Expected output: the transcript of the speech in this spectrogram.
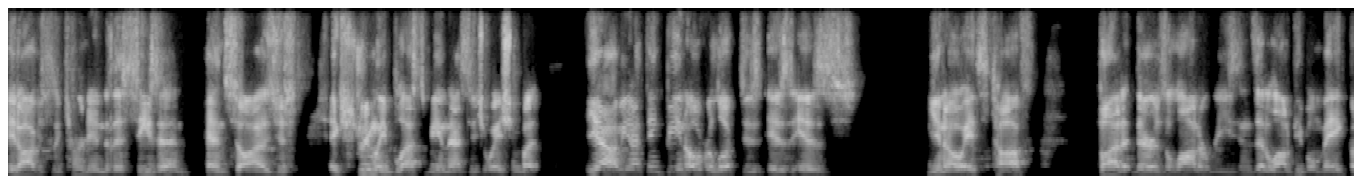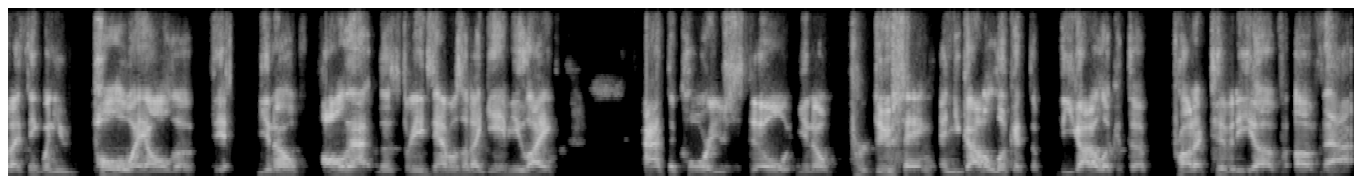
it obviously turned into this season, and so I was just extremely blessed to be in that situation. But yeah, I mean, I think being overlooked is is is you know it's tough, but there's a lot of reasons that a lot of people make. But I think when you pull away all the, the you know all that those three examples that I gave you, like at the core, you're still, you know, producing and you got to look at the, you got to look at the productivity of, of that.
